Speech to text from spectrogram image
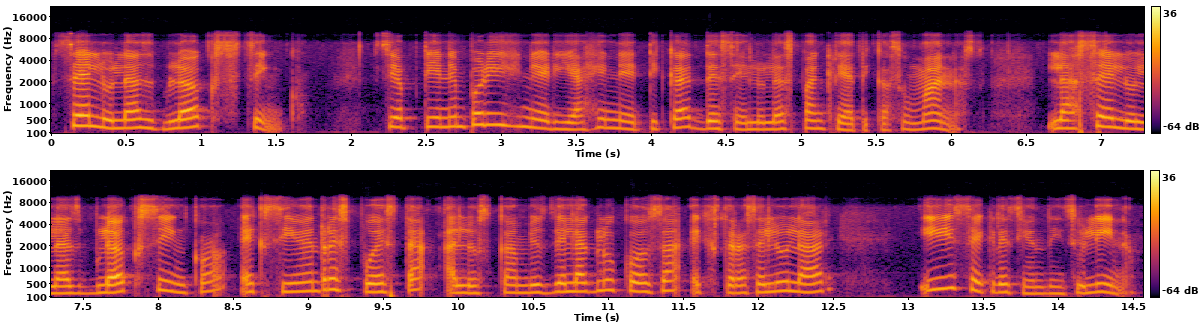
Células Blocks 5 se obtienen por ingeniería genética de células pancreáticas humanas. Las células Block 5 exhiben respuesta a los cambios de la glucosa extracelular y secreción de insulina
